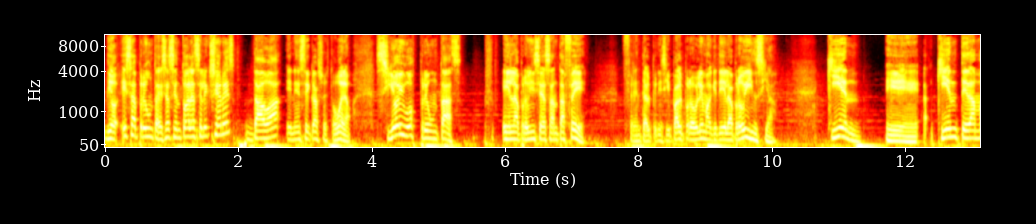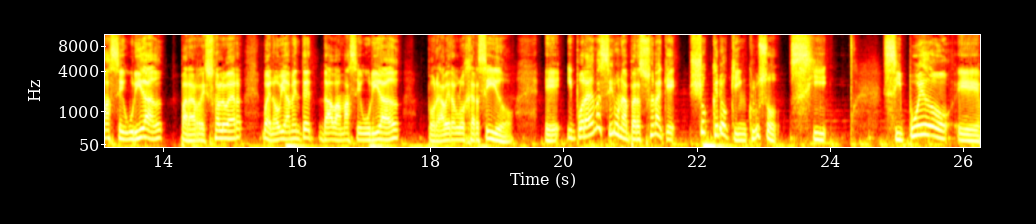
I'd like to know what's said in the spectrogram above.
digo, esa pregunta que se hace en todas las elecciones daba en ese caso esto. Bueno, si hoy vos preguntás en la provincia de Santa Fe, frente al principal problema que tiene la provincia, ¿quién, eh, ¿quién te da más seguridad para resolver? Bueno, obviamente daba más seguridad por haberlo ejercido. Eh, y por además ser una persona que yo creo que incluso si si puedo. eh,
